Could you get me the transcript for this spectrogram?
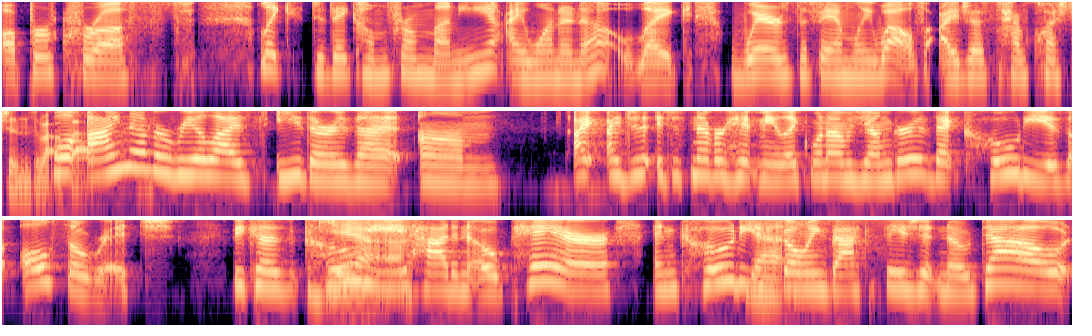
upper crust. Like, did they come from money? I want to know. Like, where's the family wealth? I just have questions about Well, that. I never realized either that um I I just it just never hit me like when I was younger that Cody is also rich because Cody Yeah. had an au pair and Cody is going backstage at No Doubt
